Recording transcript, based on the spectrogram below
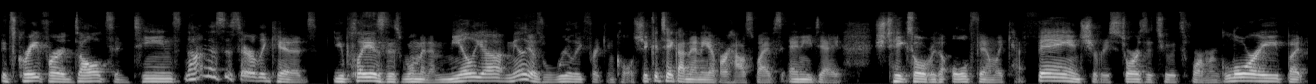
It's great for adults and teens, not necessarily kids. You play as this woman, Amelia. Amelia is really freaking cool. She could take on any of her housewives any day. She takes over the old family cafe and she restores it to its former glory. But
